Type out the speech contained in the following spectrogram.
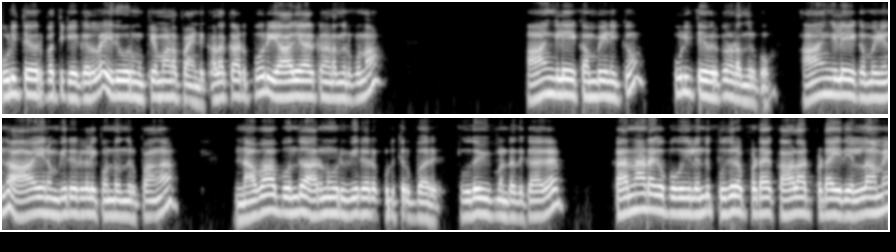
புலித்தேவர் பத்தி கேட்கறதுல இது ஒரு முக்கியமான பாயிண்ட் களக்காடு போர் யார் யாருக்கு நடந்திருக்குன்னா ஆங்கிலேய கம்பெனிக்கும் புலித்தேவருக்கும் நடந்திருக்கும். ஆங்கிலேய கம்பெனி வந்து ஆயிரம் வீரர்களை கொண்டு வந்திருப்பாங்க. நவாப் வந்து அறுநூறு வீரரை கொடுத்துருப்பாரு உதவி பண்றதுக்காக. கர்நாடக பகுதியிலேருந்து குதிரைப்படை காலாட்படை இது எல்லாமே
